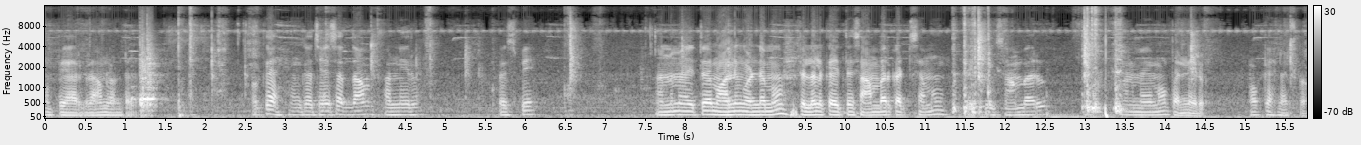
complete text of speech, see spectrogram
ముప్పై ఆరు గ్రాములు ఉంటుంది. ఓకే ఇంకా చేసేద్దాం పన్నీరు రెసిపీ. అన్నం అయితే మార్నింగ్ వండాము పిల్లలకైతే సాంబార్ కట్టాము మీకు సాంబారు మనమేమో paneer. Okay let's go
